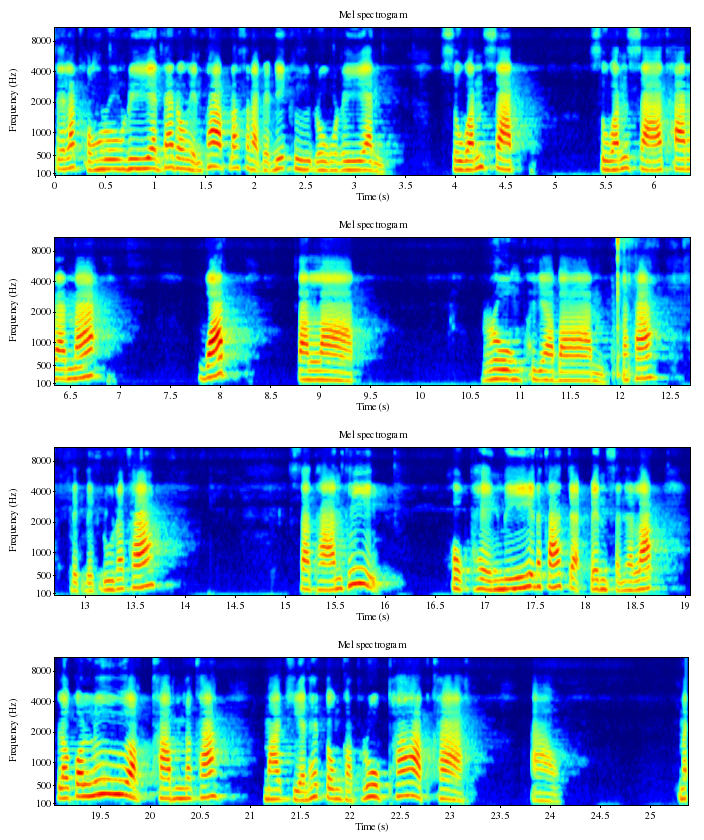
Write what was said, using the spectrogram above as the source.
สัญลักษณ์ของโรงเรียน ถ้าเราเห็นภาพลักษณะแบบนี้คือโรงเรียน สวนสัตว์ สวนสาธารณะ วัด ตลาด โรงพยาบาลนะคะ เด็กๆดูนะคะ สถานที่6แห่งนี้นะคะจะเป็นสัญลักษณ์เราก็เลือกคำนะคะ มาเขียนให้ตรงกับรูปภาพค่ะอ้าว ใน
